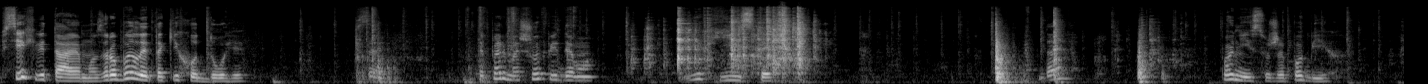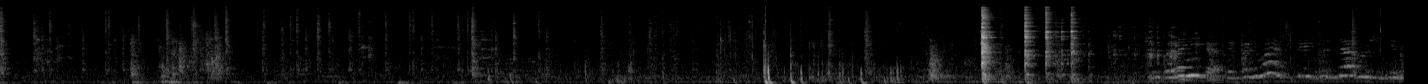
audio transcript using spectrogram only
Всіх вітаємо. Зробили такі хот-доги. Все. Тепер ми що підемо? Їх їсти. Да? Поніс уже, побіг. Ты понимаешь, ты протягиваешь еду.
